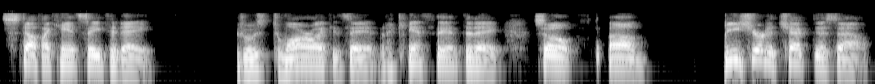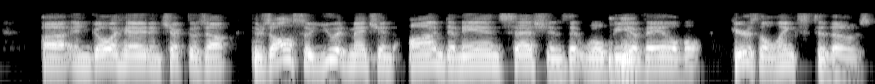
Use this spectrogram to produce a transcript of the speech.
stuff I can't say today, If it was tomorrow, I could say it, but I can't say it today. So um, be sure to check this out uh, and go ahead and check those out. There's also, you had mentioned on demand sessions that will be mm-hmm. available. Here's the links to those.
